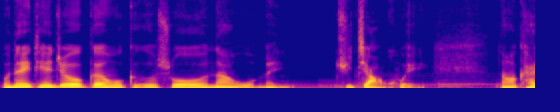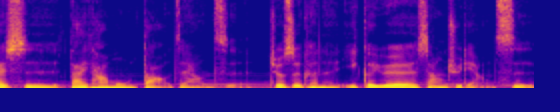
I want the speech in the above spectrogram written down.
我那一天就跟我哥哥说：“那我们去教会，然后开始带他慕道，这样子，就是可能一个月上去两次，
